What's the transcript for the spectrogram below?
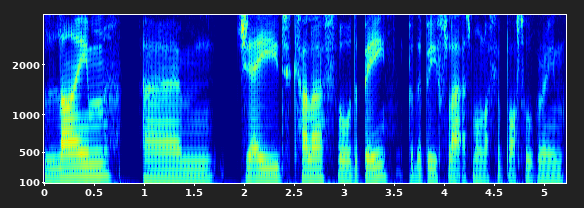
lime, um, jade colour for the B, but the B flat is more like a bottle green.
